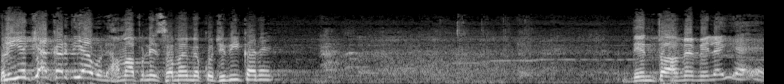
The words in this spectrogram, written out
बोले, ये क्या कर दिया? बोले, हम अपने समय में कुछ भी करें। दिन तो हमें मिला ही है।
